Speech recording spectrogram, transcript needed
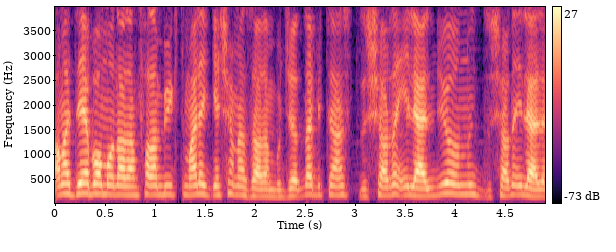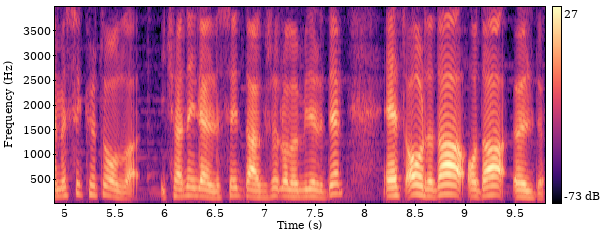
Ama D bombalardan falan büyük ihtimalle geçemez zaten bu cadılar. Bir tanesi dışarıdan ilerliyor. Onun dışarıdan ilerlemesi kötü oldu. İçeriden ilerleseydi daha güzel olabilirdi. Evet orada da o da öldü.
